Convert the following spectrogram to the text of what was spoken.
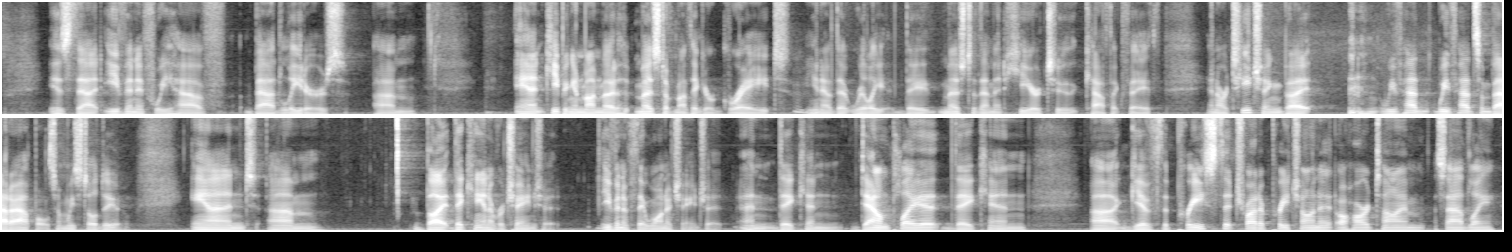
is that even if we have bad leaders, um, and keeping in mind most of them I think are great, you know, that really they most of them adhere to Catholic faith and our teaching, but we've had we've had some bad apples and we still do, and um, but they can't ever change it, even if they want to change it. And they can downplay it. They can uh, give the priests that try to preach on it a hard time. Sadly,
